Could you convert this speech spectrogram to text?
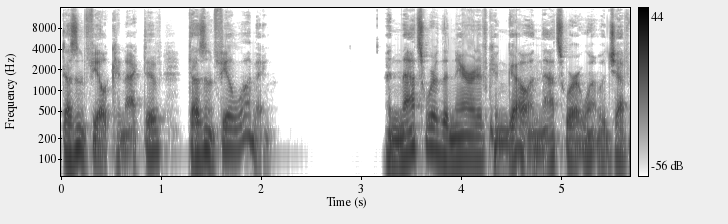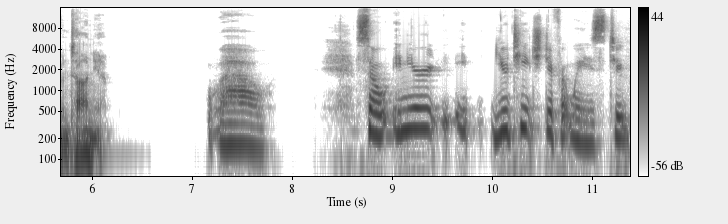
doesn't feel connective, doesn't feel loving. And that's where the narrative can go. And that's where it went with Jeff and Tanya. Wow. So in your, you teach different ways to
